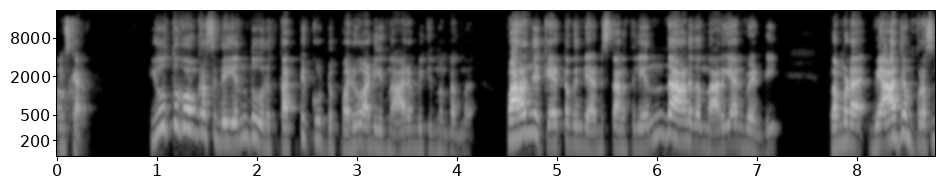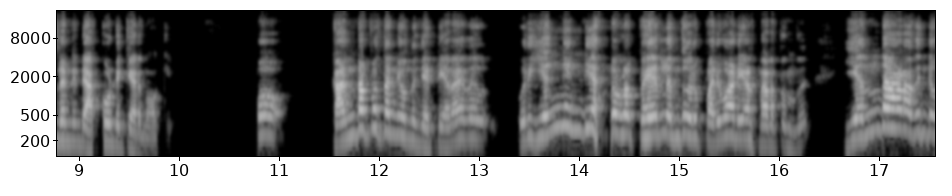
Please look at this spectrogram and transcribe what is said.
നമസ്കാരം. യൂത്ത് കോൺഗ്രസിന്റെ എന്തോ ഒരു തട്ടിക്കൂട്ട് പരിപാടി ഇന്ന് ആരംഭിക്കുന്നുണ്ടെന്ന് പറഞ്ഞു കേട്ടതിന്റെ അടിസ്ഥാനത്തിൽ എന്താണിതെന്ന് അറിയാൻ വേണ്ടി നമ്മുടെ വ്യാജം പ്രസിഡന്റിന്റെ അക്കൗണ്ടിൽ കയറി നോക്കി. അപ്പോ കണ്ടപ്പോ തന്നെ ഒന്ന് ഞെട്ടി. അതായത് ഒരു യങ് ഇന്ത്യ എന്നുള്ള പേരിൽ എന്തോ ഒരു പരിപാടിയാണ് നടത്തുന്നത്. എന്താണ് അതിന്റെ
